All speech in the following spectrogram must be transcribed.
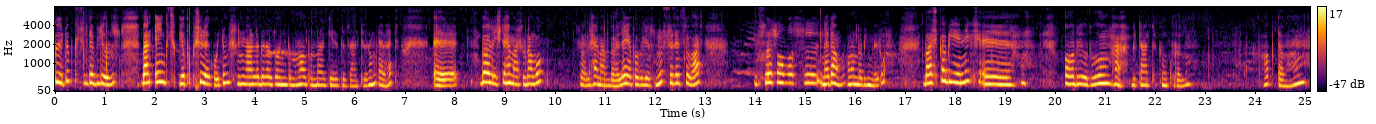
büyütüp küçültebiliyoruz. Ben en küçük yapıp şuraya koydum. Şunlarla biraz oynadım ama bunları geri düzeltiyorum. Evet. E, böyle işte hemen şuradan hop şöyle hemen böyle yapabiliyorsunuz. Süresi var. Süre sonrası neden var onu da bilmiyorum. Başka bir yenilik e, arıyorum. Heh, bir tane takım kuralım. Hop tamam.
